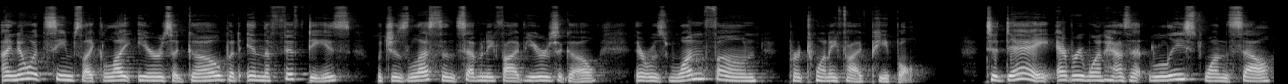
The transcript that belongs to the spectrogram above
I know it seems like light years ago, but in the 50s, which is less than 75 years ago, there was one phone per 25 people. Today, everyone has at least one cell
